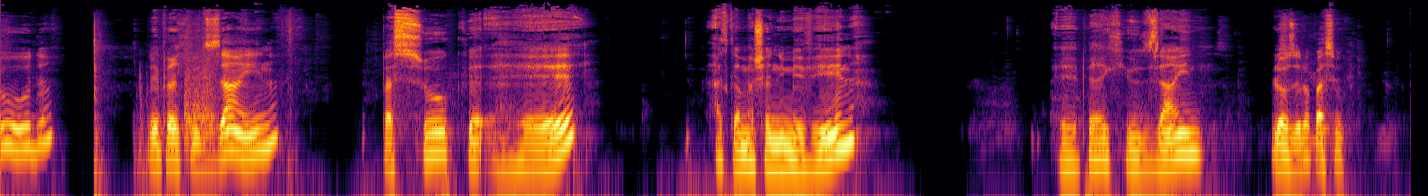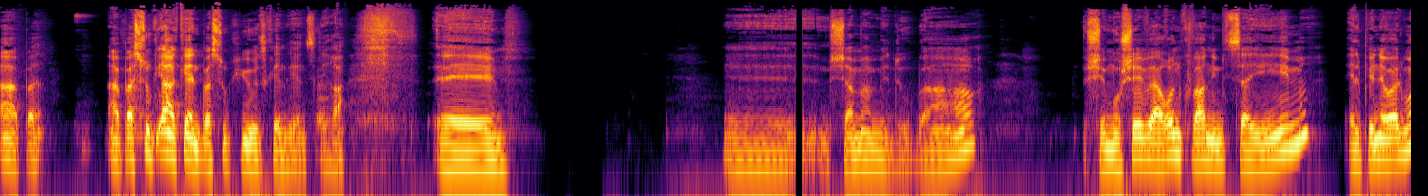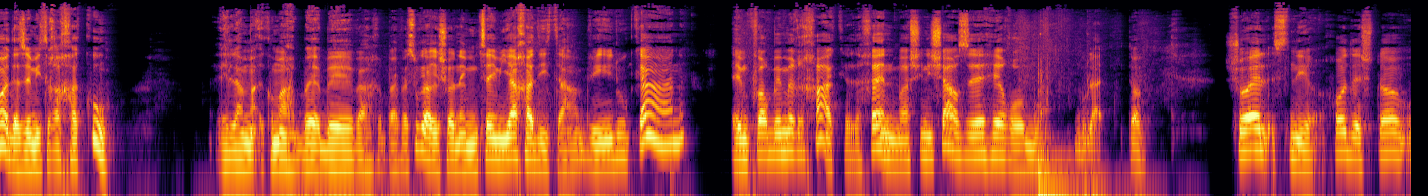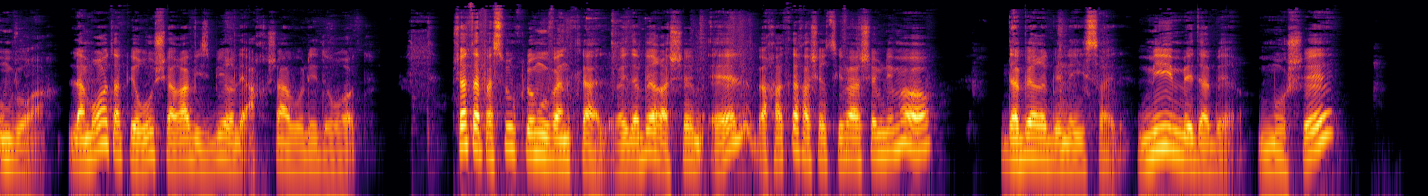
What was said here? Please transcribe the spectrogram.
בפרק י"ז, פסוק ה', עד כמה שאני מבין, אה, פרק י"ז, לא, זה לא פסוק, אה, פ... אה, פסוק, אה, כן, פסוק י', כן, כן, סליחה. אה, אה, שמה מדובר שמשה ואהרון כבר נמצאים אל פני אוהל מועד, אז הם התרחקו. למה, כלומר, בפסוק הראשון הם נמצאים יחד איתם, ואילו כאן הם כבר במרחק, לכן מה שנשאר זה הרומו, אולי. טוב. שואל שניר, חודש טוב ומבורך. למרות הפירוש שהרב הסביר לעכשיו או לדורות, פשט הפסוק לא מובן כלל, וידבר השם אל, ואחר כך אשר ציווה השם לאמור, דבר אל בני ישראל. מי מדבר? משה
